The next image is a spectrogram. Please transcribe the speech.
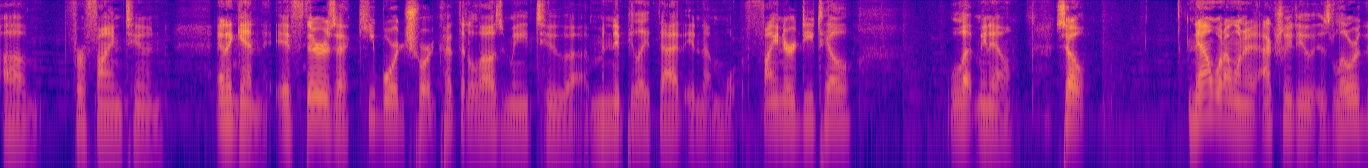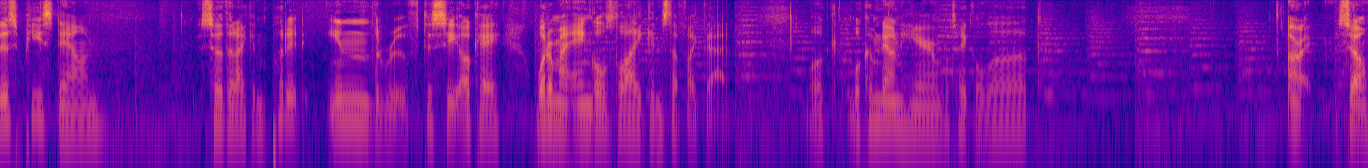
um, for fine tune. And again, if there's a keyboard shortcut that allows me to uh, manipulate that in a more finer detail, let me know. So now what I want to actually do is lower this piece down so that I can put it in the roof to see, okay, what are my angles like and stuff like that. We'll, we'll come down here and we'll take a look. All right, so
